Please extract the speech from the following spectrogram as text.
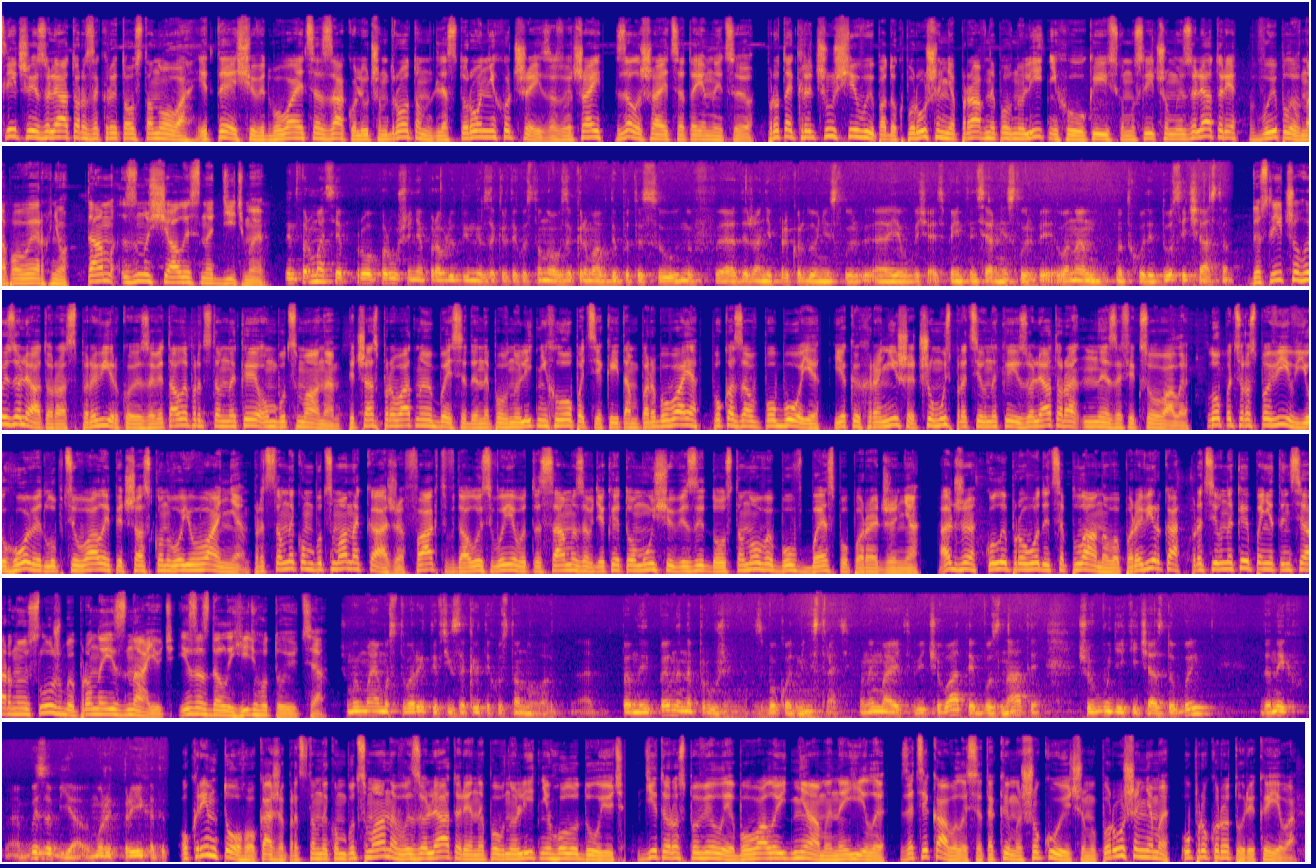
Слідчий ізолятор закрита установа, і те, що відбувається за колючим дротом, для сторонніх очей зазвичай залишається таємницею. Проте кричущий випадок порушення прав неповнолітніх у київському слідчому ізоляторі виплив на поверхню. Там знущались над дітьми. Інформація про порушення прав людини в закритих установах, зокрема в ДПТСУ, ну в е, Державній прикордонній службі, е, я вибачаюсь, пенітенціарній службі, вона надходить досить часто. До слідчого ізолятора з перевіркою завітали представники омбудсмана. Під час приватної бесіди неповнолітній хлопець, який там перебуває, показав побої, яких раніше чомусь працівники ізолятора не зафіксували. Хлопець розповів, його відлупцювали під час конвоювання. Представник омбудсмана каже, факт вдалося виявити саме завдяки тому, що візит до установи був без попередження. Адже коли проводиться планова перевірка, працівники пенітенціарної служби про неї знають і заздалегідь готуються. Ми маємо створити в цих закритих установах е, певне, певне напруження з боку адміністрації. Вони мають відчувати або знати, що в будь-який час доби до них е, без об'яви можуть приїхати Окрім того, каже представник омбудсмана, в ізоляторі неповнолітні голодують. Діти розповіли, бувало й днями не їли. Зацікавилися такими шокуючими порушеннями у прокуратурі Києва.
